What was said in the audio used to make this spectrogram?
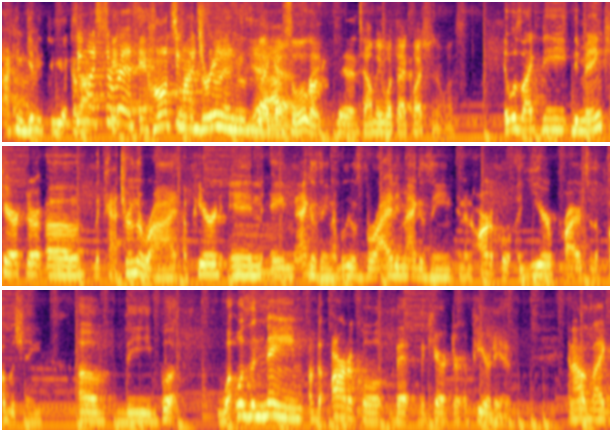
I can give it to you. Too I, much to it, risk. It haunts Too my dreams. Yeah, like, absolutely. Tell me what that question was. It was like the the main character of The Catcher in the Rye appeared in a magazine, I believe it was Variety magazine, in an article a year prior to the publishing of the book. What was the name of the article that the character appeared in? And I was like, uh,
